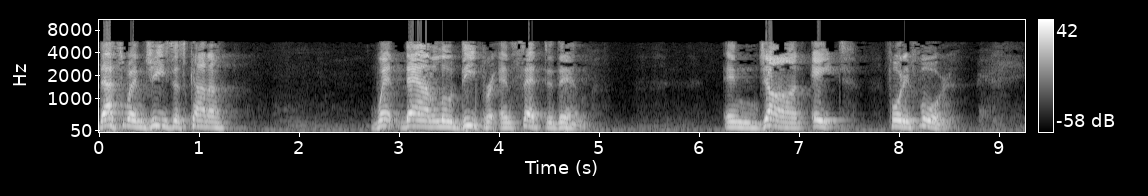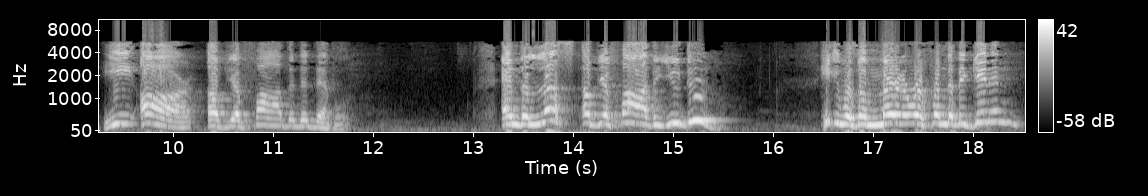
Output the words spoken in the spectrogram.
That's when Jesus kind of went down a little deeper and said to them in John 8, 44, ye are of your father the devil and the lust of your father you do. He was a murderer from the beginning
